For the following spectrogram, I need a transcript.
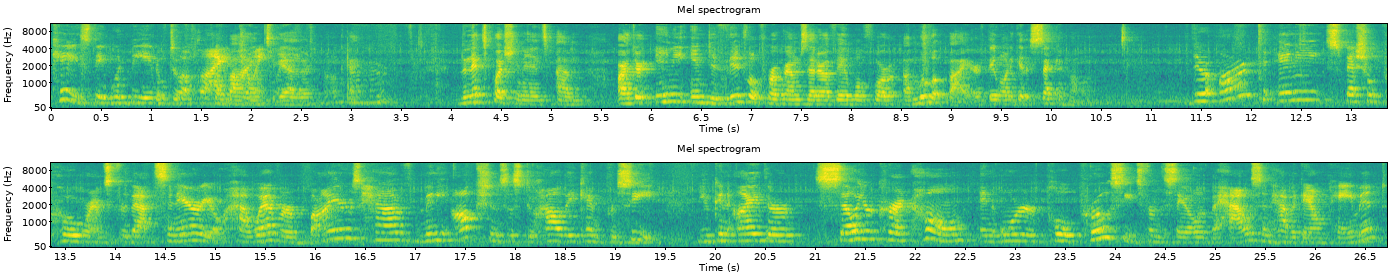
case, they would be able to apply combine jointly. together? Okay. Mhm. The next question is, um, are there any individual programs that are available for a move-up buyer if they want to get a second home? There aren't any special programs for that scenario. However, buyers have many options as to how they can proceed. You can either sell your current home in order to pull proceeds from the sale of the house and have a down payment,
